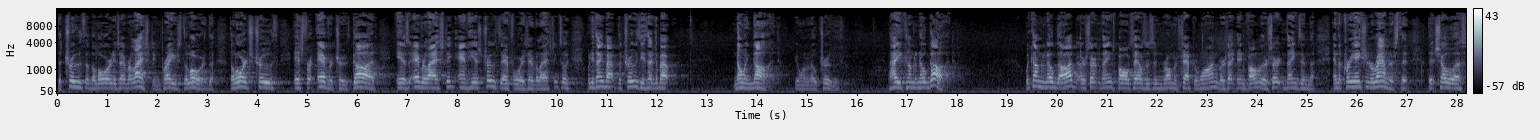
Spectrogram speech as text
The truth of the Lord is everlasting. Praise the Lord. The, the Lord's truth is forever truth. God is everlasting, and His truth, therefore, is everlasting. So when you think about the truth, you think about knowing God, if you want to know truth. How you come to know God. We come to know God. There are certain things, Paul tells us in Romans chapter 1, verse 18 and following, there are certain things in the, in the creation around us that that show us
